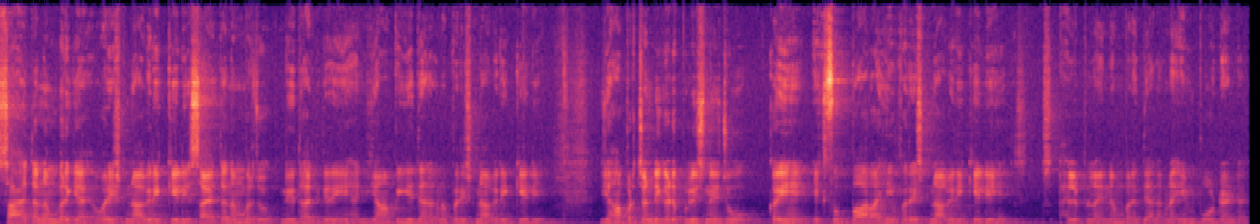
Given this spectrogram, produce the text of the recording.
सहायता नंबर क्या है? वरिष्ठ नागरिक के लिए सहायता नंबर जो निर्धारित करी है, यहाँ पे ये ध्यान रखना वरिष्ठ नागरिक के लिए। यहाँ पर चंडीगढ़ पुलिस ने जो कही है 112 ही वरिष्ठ नागरिक के लिए हेल्पलाइन नंबर है, ध्यान रखना इंपॉर्टेंट है।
